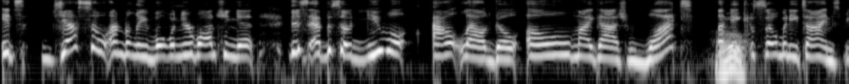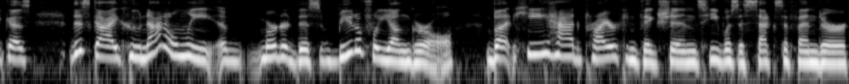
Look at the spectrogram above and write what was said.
It's just so unbelievable when you're watching it. This episode, you will out loud go, Oh my gosh, what? Like Oh. so many times because this guy who not only uh, murdered this beautiful young girl, but he had prior convictions. He was a sex offender.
